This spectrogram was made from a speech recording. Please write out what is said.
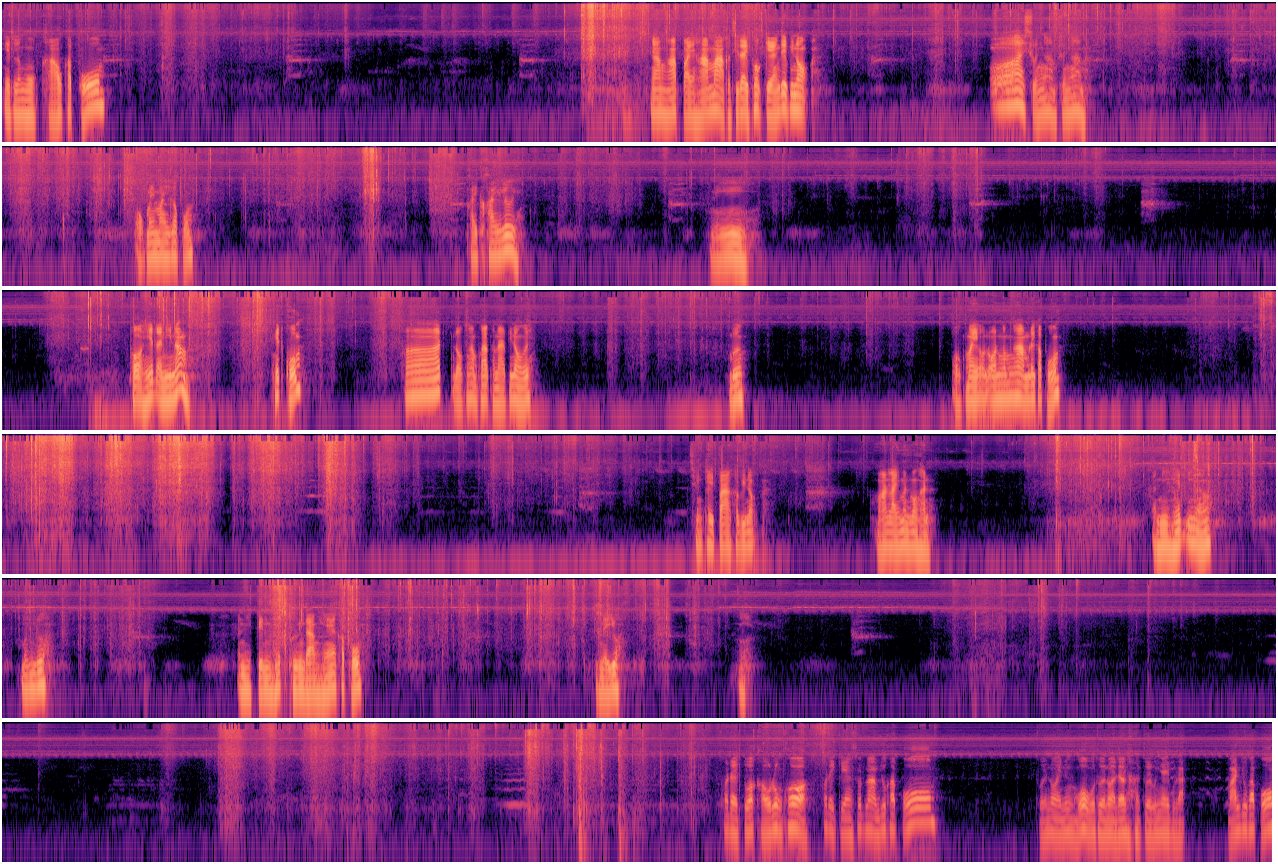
เห็ดละงกขาวครับผมย่างหาไปหามากก็สิได้พ่อแกงเด้พี่น้อง โอ้ย สวยงาม สวยงาม ออกใหม่ๆครับผม ไข่ๆเลย นี่พอเฮ็ดอันนี้น้ำเฮ็ดขมพัดดอกงามคักขนาดพี่น้องเลยเบิ้ง ออกไม้อ่อนๆงามๆเลยครับผมเสียงไก่ปลาครับพี่น้องหมาไหลมันวังหัน อันนี้เฮ็ดอีหยังเบิ่งดู อันนี้เป็นเฮ็ดพึ่งด่างแหครับผม กินไหนอยู่นี่พอได้ตัวเขาลงคอพอได้แกงสดน้ำอยู่ครับผมถวยหน่อยหนึงโอ้โหถวยหน่อยแล้วถวยวันใหญ่ปุ่นละมันอยู่ครับผม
